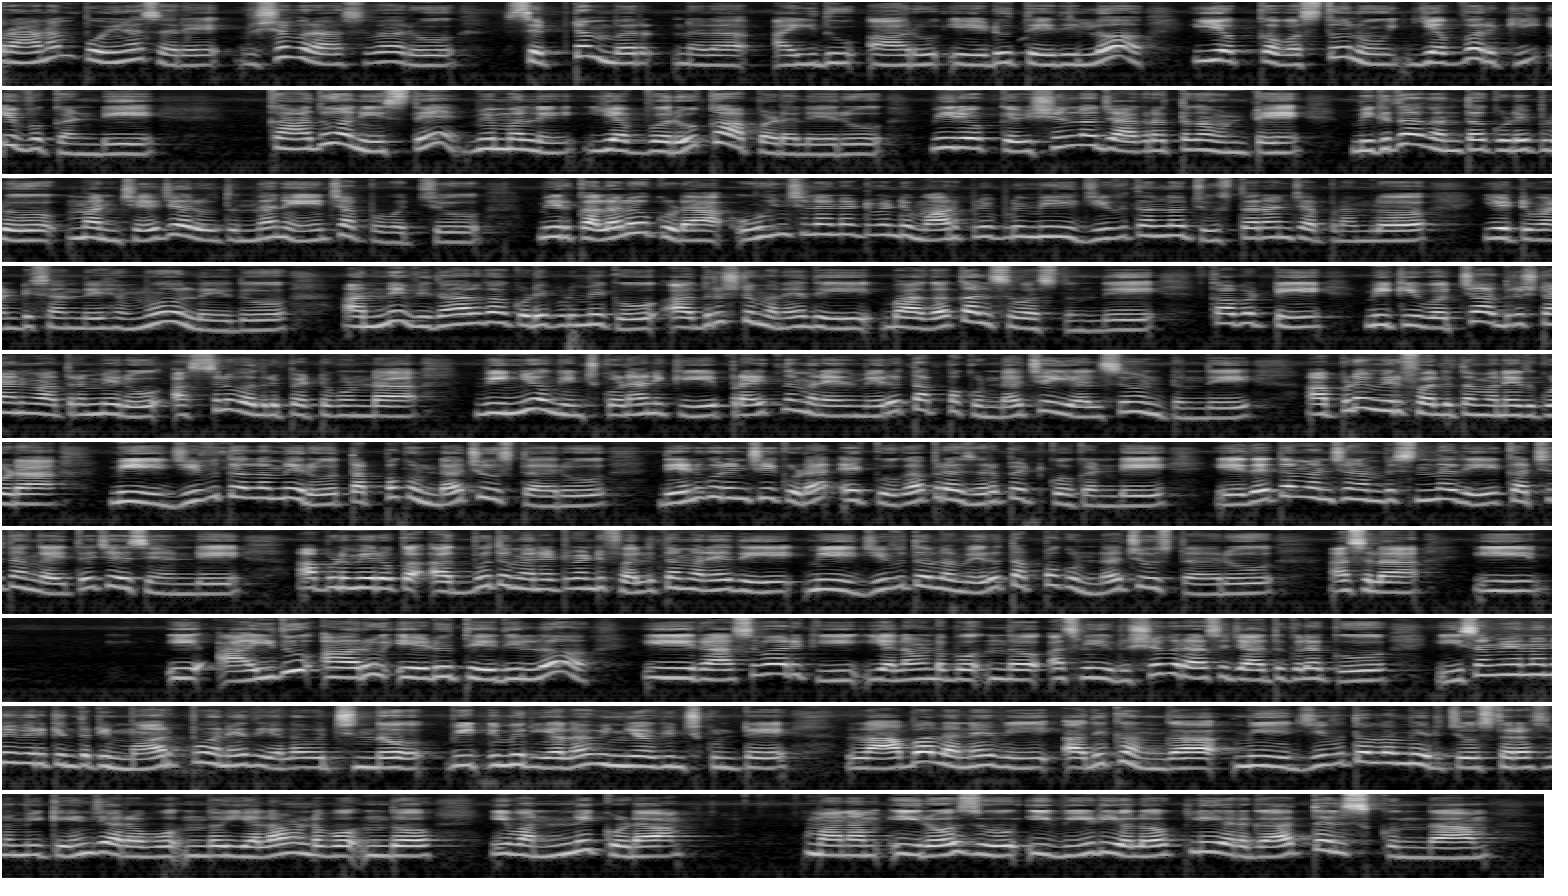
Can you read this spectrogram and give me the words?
ప్రాణం పోయినా సరే వృషభ రాశి వారు సెప్టెంబర్ నెల ఐదు ఆరు ఏడు తేదీల్లో ఈ యొక్క వస్తువును ఎవ్వరికి ఇవ్వకండి. కాదు అని ఇస్తే మిమ్మల్ని ఎవ్వరూ కాపాడలేరు. మీరు యొక్క విషయంలో జాగ్రత్తగా ఉంటే మిగతాదంతా కూడా ఇప్పుడు మంచే జరుగుతుందని చెప్పవచ్చు. మీరు కళలో కూడా ఊహించలేనటువంటి మార్పులు ఇప్పుడు మీ జీవితంలో చూస్తారని చెప్పడంలో ఎటువంటి సందేహము లేదు. అన్ని విధాలుగా కూడా ఇప్పుడు మీకు అదృష్టం అనేది బాగా కలిసి వస్తుంది. కాబట్టి మీకు ఈ వచ్చే అదృష్టాన్ని మాత్రం మీరు అస్సలు వదిలిపెట్టకుండా వినియోగించుకోవడానికి ప్రయత్నం అనేది మీరు తప్పకుండా చేయాల్సి ఉంటుంది. అప్పుడే మీరు ఫలితం అనేది కూడా మీ జీవితంలో మీరు తప్పకుండా చూస్తారు. దేని గురించి కూడా ఎక్కువగా ప్రెజర్ పెట్టుకోకండి. ఏదైతే మంచి అనిపిస్తుందో అది ఖచ్చితంగా అయితే చేసేయండి. అప్పుడు మీరు ఒక అద్భుతమైనటువంటి ఫలితం అనేది మీ జీవితంలో మీరు తప్పకుండా చూస్తారు. అసలు ఈ ఈ ఐదు ఆరు ఏడు తేదీల్లో ఈ రాశి వారికి ఎలా ఉండబోతుందో అసలు ఈ వృషభ రాశి జాతకులకు ఈ సమయంలోనే వీరికి ఇంతటి మార్పు అనేది ఎలా వచ్చిందో వీటిని మీరు ఎలా వినియోగించుకుంటే లాభాలు అనేవి అధికంగా మీ జీవితంలో మీరు చూస్తారు. అసలు మీకు ఏం జరగబోతుందో ఎలా ఉండబోతుందో ఇవన్నీ కూడా మనం ఈరోజు ఈ వీడియోలో క్లియర్గా తెలుసుకుందాం.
